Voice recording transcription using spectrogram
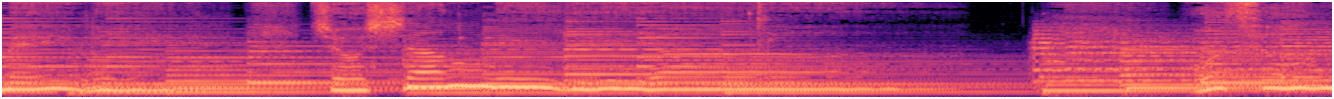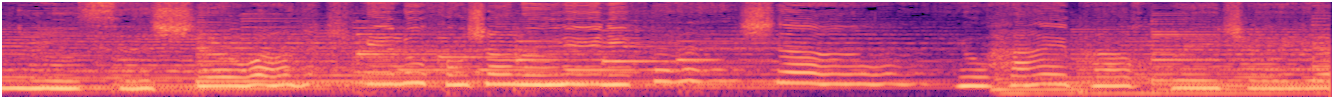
美丽就像你一样。我曾如此奢望，一路风霜能与你分享，又害怕会这样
